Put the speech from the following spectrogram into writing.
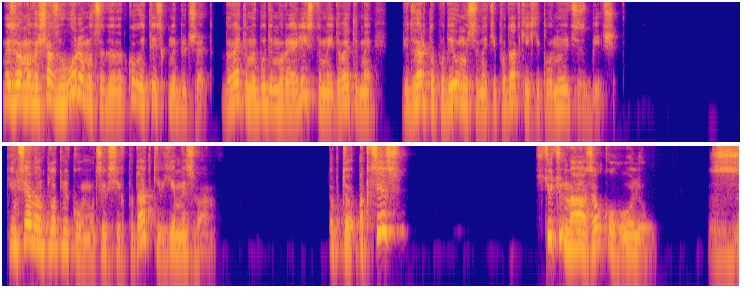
Ми з вами весь час говоримо, це додатковий тиск на бюджет. Давайте ми будемо реалістами і давайте ми відверто подивимося на ті податки, які планується збільшити. Кінцевим платником у цих всіх податків є ми з вами. Тобто акциз з тютюна, з алкоголю, з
